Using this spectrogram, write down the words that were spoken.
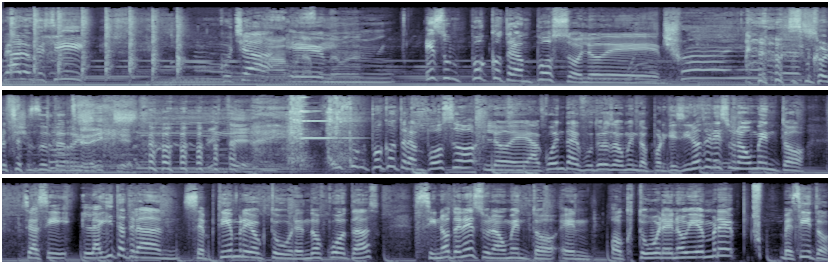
¡Claro que sí! Escucha, Vamos, em, es un poco tramposo lo de. es un corchazo Te terrible. dije. ¿Viste? Es un poco tramposo lo de a cuenta de futuros aumentos, porque si no tenés un aumento, o sea, si la guita te la dan septiembre y octubre en dos cuotas, si no tenés un aumento en octubre, noviembre, besito,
